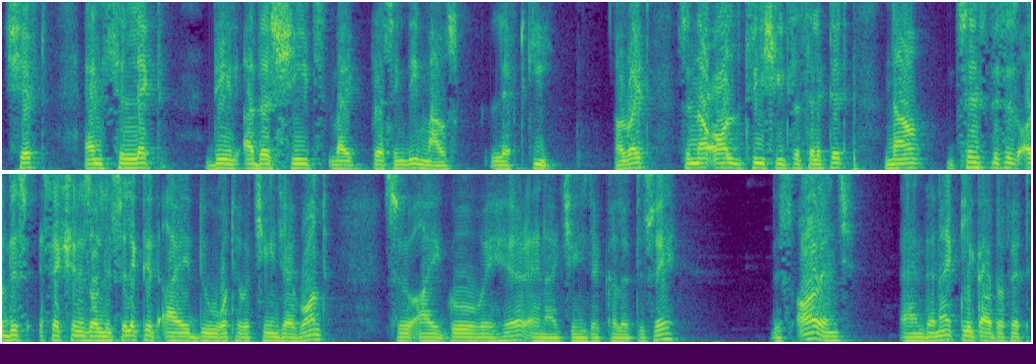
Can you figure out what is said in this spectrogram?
shift and select the other sheets by pressing the mouse left key. Alright? So now all the three sheets are selected. Now since this is all this section is already selected I do whatever change I want. So I go over here and I change the color to say this orange and then I click out of it.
